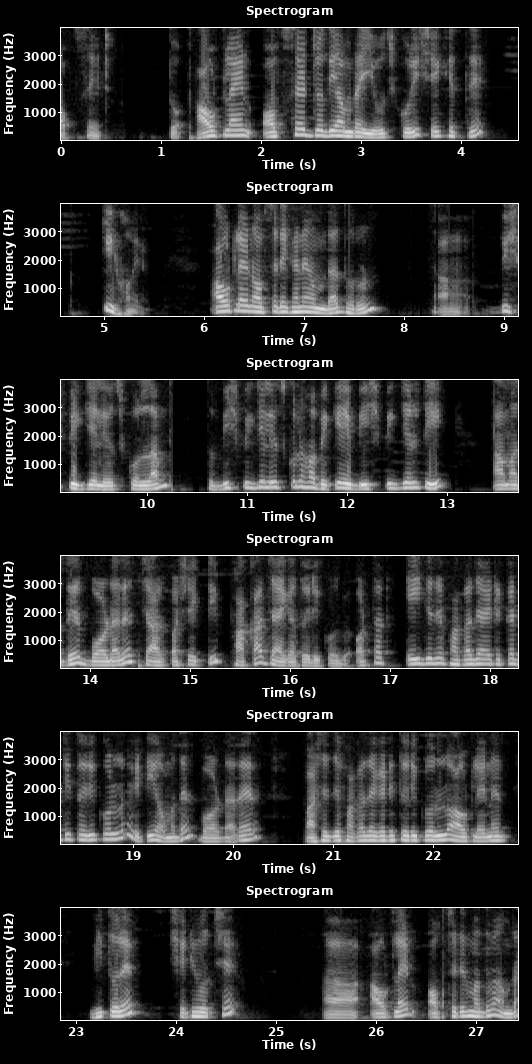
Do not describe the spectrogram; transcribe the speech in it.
অফসেট তো আউটলাইন অফসেট যদি আমরা ইউজ করি, সেক্ষেত্রে কি হয়? আউটলাইন অফসেট এখানে আমরা ধরুন বিশ পিক্সেল ইউজ করলাম। তো বিশ পিক্সেল ইউজ করলে হবে কি? এই বিশ পিক্সেলটি আমাদের বর্ডারের চারপাশে একটি ফাঁকা জায়গা তৈরি করবে। অর্থাৎ এই যে যে ফাঁকা জায়গাটি তৈরি করল, এটি আমাদের বর্ডারের পাশে যে ফাঁকা জায়গাটি তৈরি করল আউটলাইনের ভিতরে, সেটি হচ্ছে আউটলাইন অফসেটের মাধ্যমে আমরা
